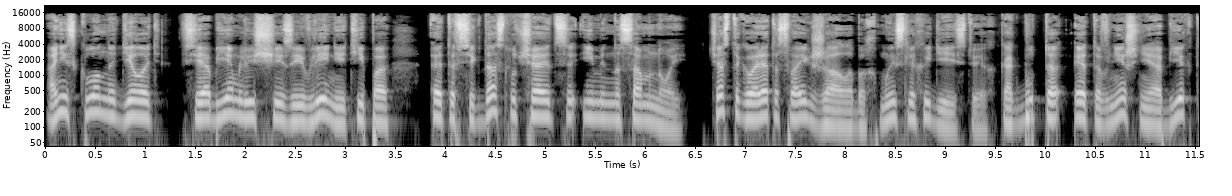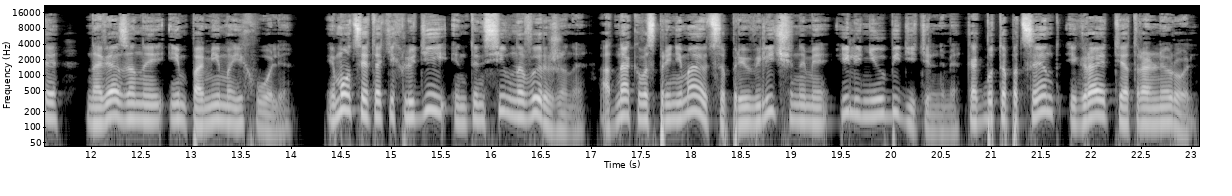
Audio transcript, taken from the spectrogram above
Они склонны делать всеобъемлющие заявления типа «это всегда случается именно со мной», часто говорят о своих жалобах, мыслях и действиях, как будто это внешние объекты, навязанные им помимо их воли. Эмоции таких людей интенсивно выражены, однако воспринимаются преувеличенными или неубедительными, как будто пациент играет театральную роль.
